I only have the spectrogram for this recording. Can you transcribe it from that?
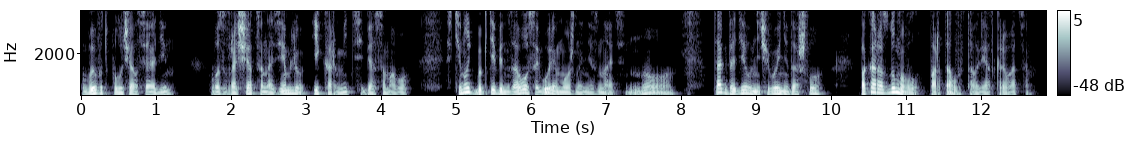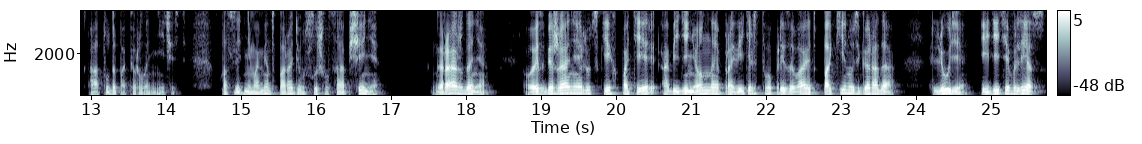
Вывод получался один. Возвращаться на землю и кормить себя самого. Стянуть бы где бензовоз и горе можно не знать, но... Так до дела ничего и не дошло. Пока раздумывал, порталы стали открываться, а оттуда поперла нечисть. В последний момент по радио услышал сообщение – Граждане, в избежание людских потерь объединенное правительство призывает покинуть города. Люди, идите в лес,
